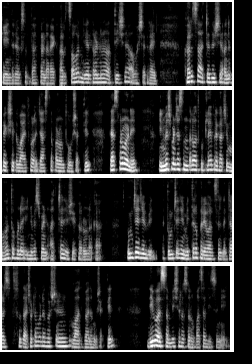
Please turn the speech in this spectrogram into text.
केंद्रयोग सुद्धा करणार आहे. खर्चावर नियंत्रण अतिशय आवश्यक राहील. खर्च आजच्या दिवशी अनपेक्षित वायफळ जास्त प्रमाणात होऊ शकतील. त्याचप्रमाणे इन्व्हेस्टमेंटच्या संदर्भात कुठल्याही प्रकारचे महत्त्वपूर्ण इन्व्हेस्टमेंट आजच्या दिवशी करू नका. तुमचे जे तुमचे जे मित्र परिवार असेल त्यांच्यावर सुद्धा छोट्या मोठ्या गोष्टी वादविवाद होऊ शकतील. दिवस संमिश्र स्वरूपाचा दिसून येईल.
